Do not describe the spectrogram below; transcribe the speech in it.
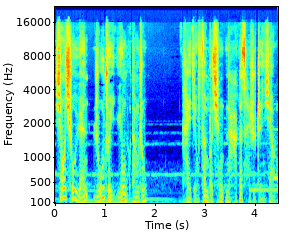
肖秋元如坠云雾当中，他已经分不清哪个才是真相了。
